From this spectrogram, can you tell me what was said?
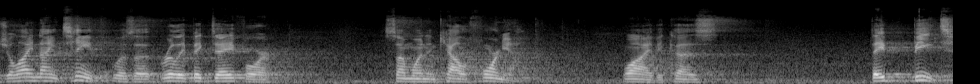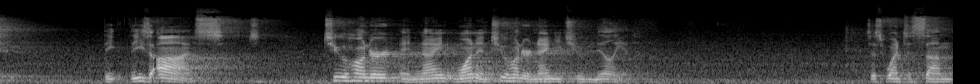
July 19th was a really big day for someone in California. Why? Because they beat the, these odds 209, 1 in 292 million. Just went to some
